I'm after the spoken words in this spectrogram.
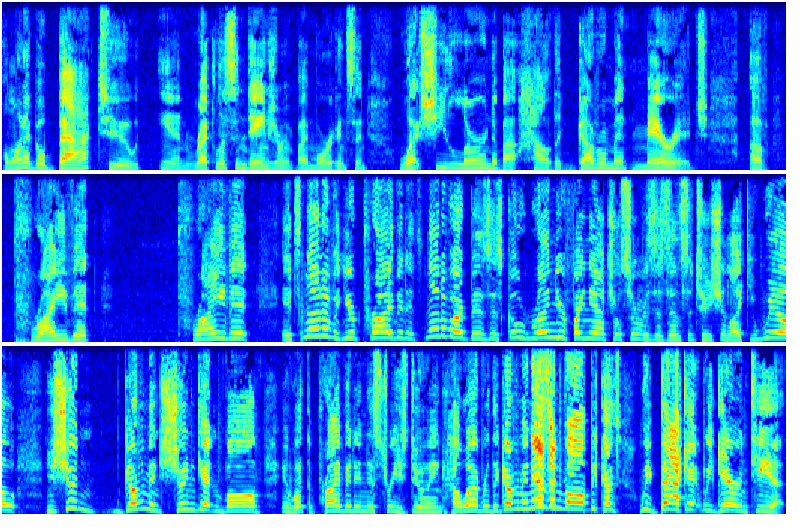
I want to go back to in Reckless Endangerment by Morgenson, what she learned about how the government marriage of private, private, it's none of it, you're private, it's none of our business. Go run your financial services institution like you will. You shouldn't, government shouldn't get involved in what the private industry is doing. However, the government is involved because we back it, we guarantee it.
